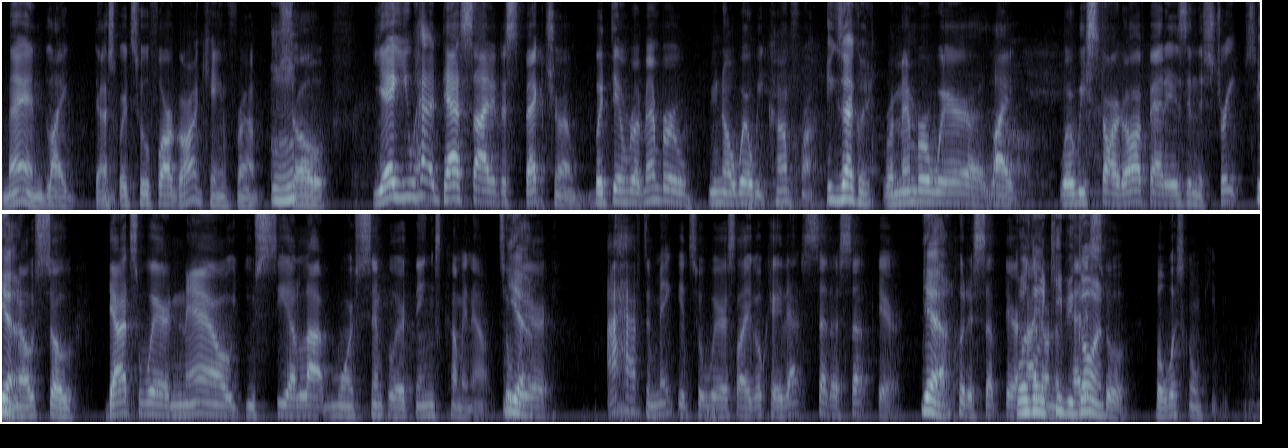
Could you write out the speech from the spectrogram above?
man, like that's where Too Far Gone came from. Mhm. So yeah, you had that side of the spectrum, but then remember, you know, where we come from. Exactly. Remember where like where we start off at is in the streets, you know. So that's where now you see a lot more simpler things coming out. To Yeah. where I have to make it to where it's like, okay, that set us up there. Yeah. That put us up there. What's gonna keep you going? But what's gonna keep it going?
